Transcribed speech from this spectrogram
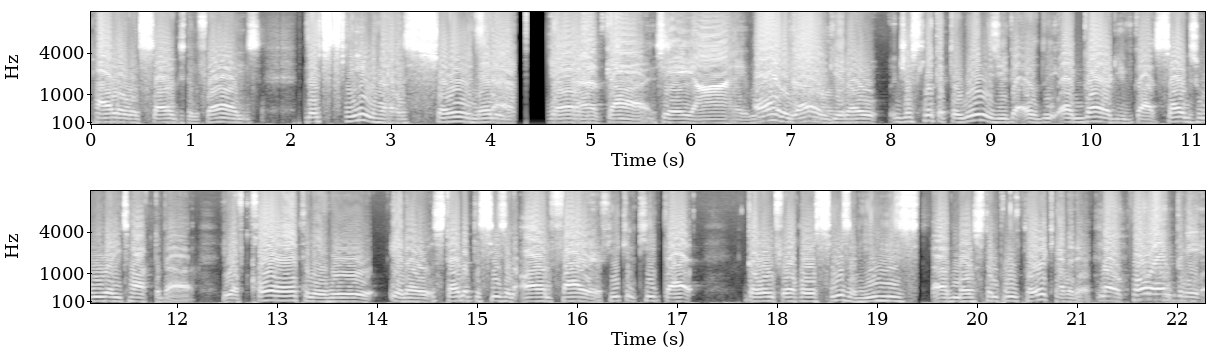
Paolo and Suggs and Franz. This team has so many young guys. J.I. all young, you know. Just look at the wings. You got the at guard. You've got Suggs, who we already talked about. You have Cole Anthony, who you know started the season on fire. If he can keep that going for a whole season, he's a most improved player candidate. No, Cole Anthony.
